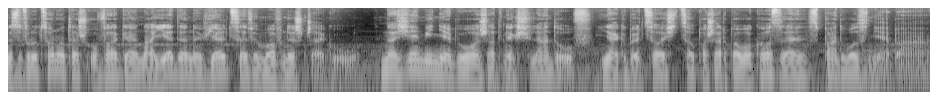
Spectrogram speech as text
Zwrócono też uwagę na jeden wielce wymowny szczegół. Na ziemi nie było żadnych śladów, jakby coś, co poszarpało kozę, spadło z nieba.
